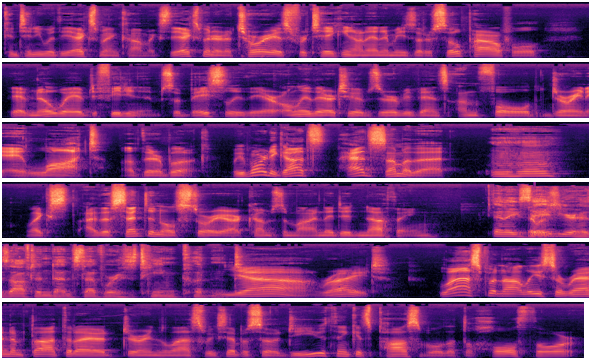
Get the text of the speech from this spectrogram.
continue with the X Men comics. The X Men are notorious for taking on enemies that are so powerful they have no way of defeating them. So basically, they are only there to observe events unfold during a lot of their book. We've already got had some of that. Mm-hmm. Like uh, the Sentinel story arc comes to mind. They did nothing. And Xavier has often done stuff where his team couldn't. Yeah, right. Last but not least, a random thought that I had during the last week's episode. Do you think it's possible that the whole Thor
